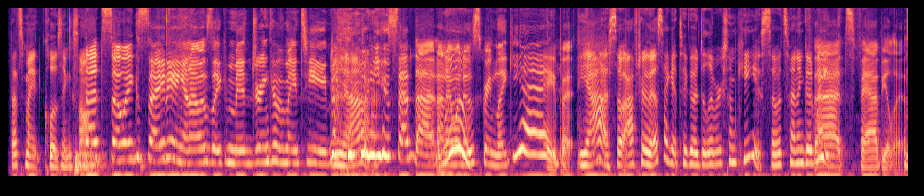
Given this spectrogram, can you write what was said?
That's my closing song. That's so exciting. And I was like mid drink of my tea Yeah. when you said that. And I wanted to scream like, yay. But yeah, so after this, I get to go deliver some keys. So it's been a good week. that's fabulous.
